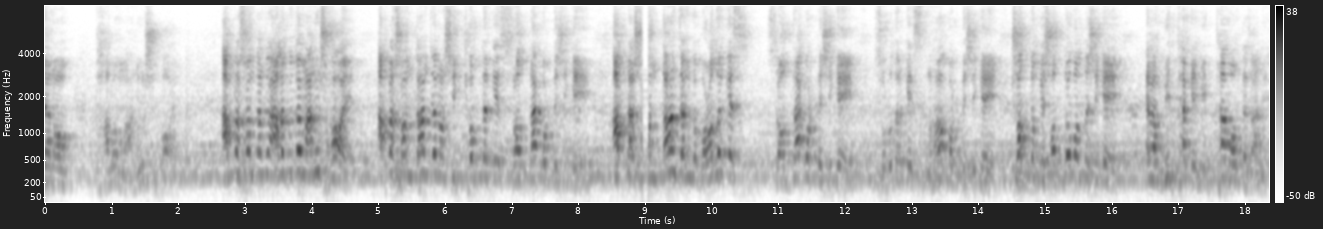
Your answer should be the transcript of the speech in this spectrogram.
যেন ভালো মানুষ হয়। আপনার সন্তান যেন আলোকিত মানুষ হয়। আপনার সন্তান যেন শিক্ষকদেরকে শ্রদ্ধা করতে শিখে। আপনার সন্তান যেন বড়দেরকে শ্রদ্ধা করতে শিখে, ছোটদেরকে স্নেহ করতে শিখে, সত্যকে সত্য বলতে শিখে এবং মিথ্যাকে মিথ্যা বলতে জানে।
